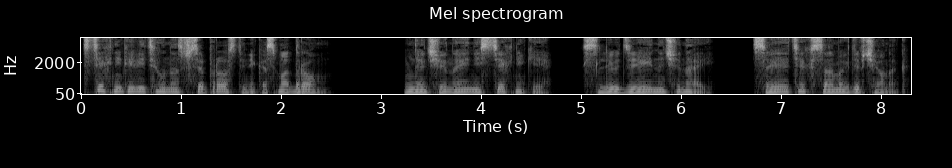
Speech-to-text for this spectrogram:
С техникой ведь у нас все просто, не космодром. Начинай не с техники, с людей начинай. С этих самых девчонок.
